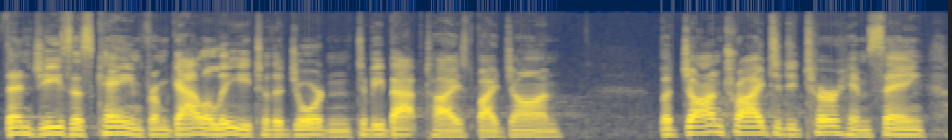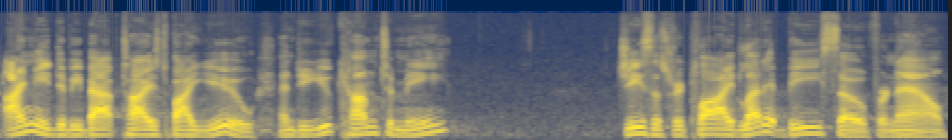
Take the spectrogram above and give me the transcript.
Then Jesus came from Galilee to the Jordan to be baptized by John. But John tried to deter him, saying, I need to be baptized by you, and do you come to me? Jesus replied, Let it be so for now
